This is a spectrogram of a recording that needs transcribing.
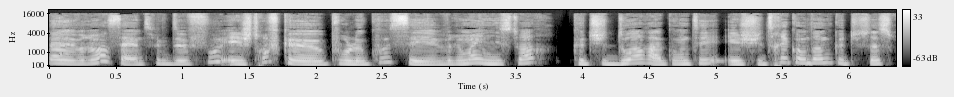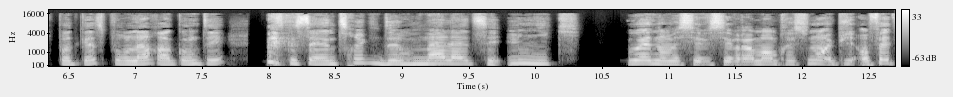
Non mais vraiment c'est un truc de fou. Et je trouve que pour le coup c'est vraiment une histoire que tu dois raconter. Et je suis très contente que tu sois sur podcast pour la raconter. Parce que c'est un truc de malade c'est unique Ouais, non, mais c'est c'est vraiment impressionnant. Et puis en fait,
